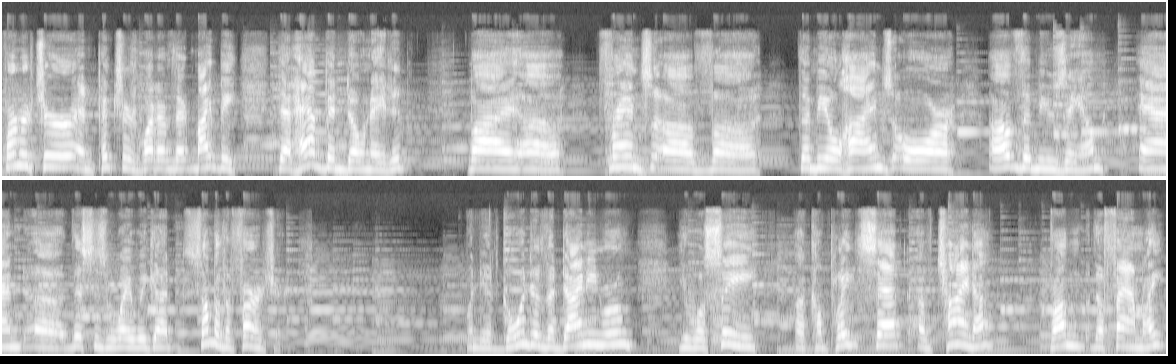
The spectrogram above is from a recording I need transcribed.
furniture and pictures, whatever that might be, that have been donated by uh, friends of uh, the Muheims or of the museum, and uh, this is the way we got some of the furniture. When you go into the dining room, you will see a complete set of china from the family.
